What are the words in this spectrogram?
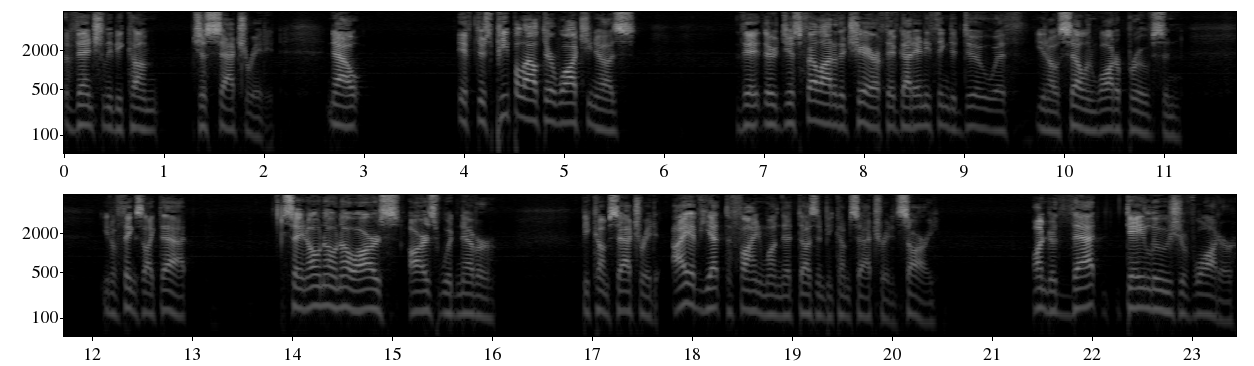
eventually become just saturated. Now, if there's people out there watching us, they they just fell out of the chair if they've got anything to do with you know selling waterproofs and you know things like that, saying, "Oh no, no, ours ours would never become saturated. I have yet to find one that doesn't become saturated. Sorry. Under that deluge of water.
